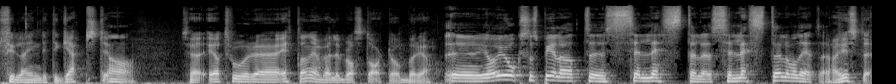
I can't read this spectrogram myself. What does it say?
fylla in lite gaps typ. Ja. Så jag, jag tror eh, ettan är en väldigt bra start att börja. Eh, jag har ju också spelat eh, Celeste eller Celeste eller vad det heter. Ja, just det.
